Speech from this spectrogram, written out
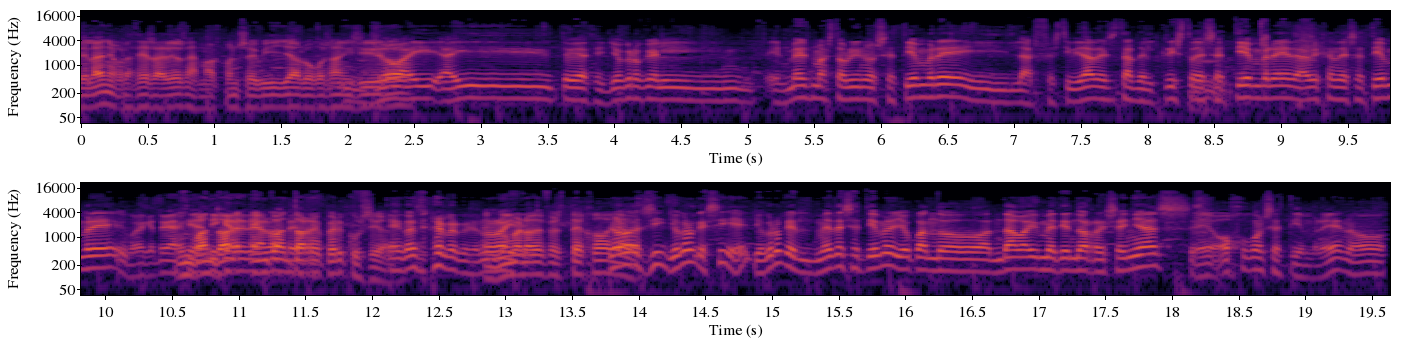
del año, gracias a Dios. Además con Sevilla, luego San Isidro. Yo ahí, ahí te voy a decir, yo creo que el, el mes más taurino es septiembre y las festividades estas del Cristo de septiembre, de la Virgen de septiembre, igual que te voy a En decir ti a- de en cuanto a repercusión. En cuanto a repercusión. El no, no, número hay- de festejos, No, ya sí, yo creo que sí, ¿eh? Yo creo que el mes de septiembre, yo cuando andaba ahí metiendo reseñas, eh, ojo con septiembre, ¿eh? No,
